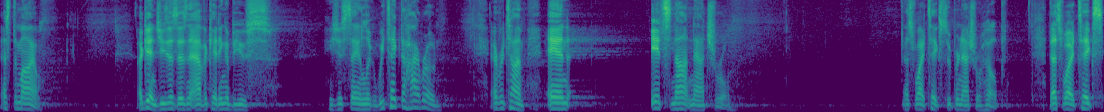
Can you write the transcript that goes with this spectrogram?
That's the mile. Again, Jesus isn't advocating abuse. He's just saying, look, we take the high road every time. And it's not natural. That's why it takes supernatural help. That's why it takes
